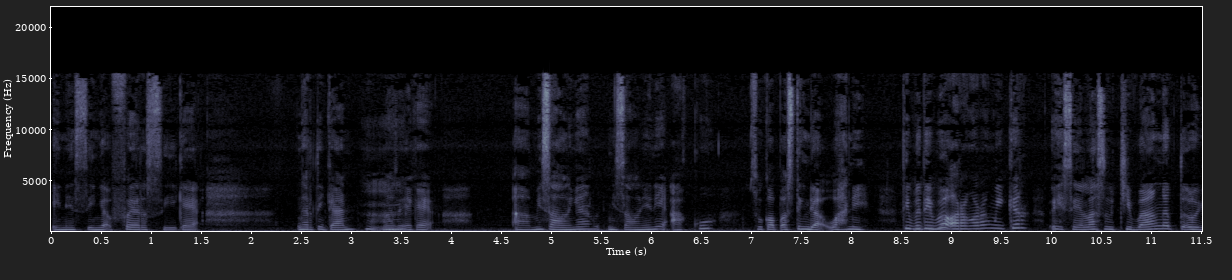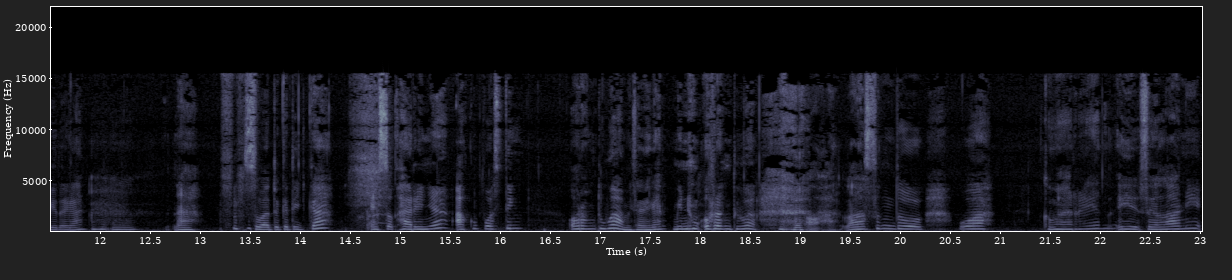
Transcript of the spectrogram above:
ini sih nggak fair sih kayak ngerti kan? Maksudnya kayak uh, misalnya misalnya nih aku suka posting dakwah nih tiba-tiba orang-orang mikir wih Sela suci banget tuh gitu kan? Mm-mm. nah suatu ketika esok harinya aku posting orang tua misalnya kan? Minum orang tua. Oh, langsung tuh wah kemarin ih Sela nih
